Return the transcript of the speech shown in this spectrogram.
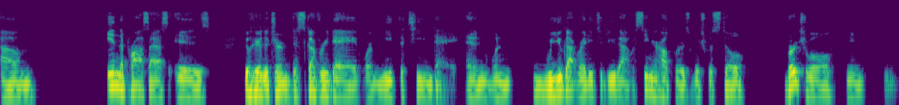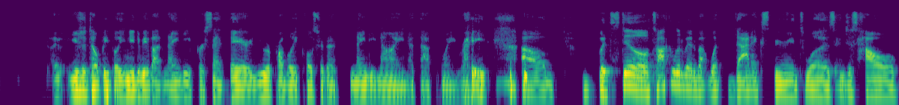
um, in the process is you'll hear the term discovery day or meet the team day. And when you got ready to do that with senior helpers, which was still virtual, I mean, I usually tell people you need to be about 90% there. You were probably closer to 99 at that point, right? um, but still, talk a little bit about what that experience was and just how,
